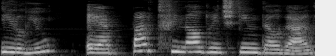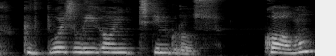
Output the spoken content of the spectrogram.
Íleo é a parte final do intestino delgado que depois liga ao intestino grosso. Cólon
